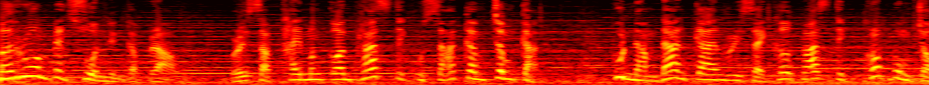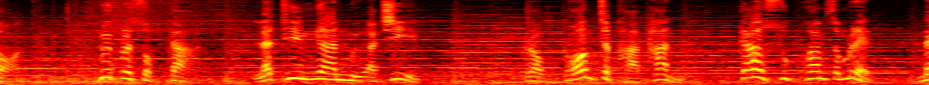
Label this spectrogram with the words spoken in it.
มาร่วมเป็นส่วนหนึ่งกับเรา บริษัทไทยมังกรพลาสติกอุตสาหกรรมจำกัด ผู้นำด้านการรีไซเคิลพลาสติกครบวงจร ด้วยประสบการณ์ และทีมงานมืออาชีพ เราพร้อมจะพาท่านก้าวสู่ความสำเร็จใน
